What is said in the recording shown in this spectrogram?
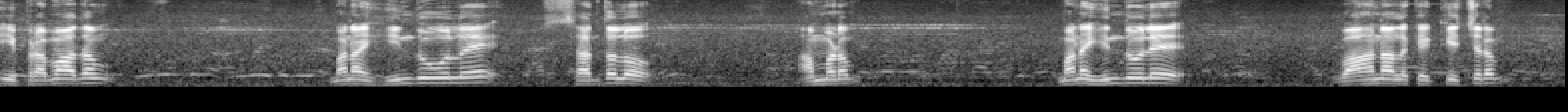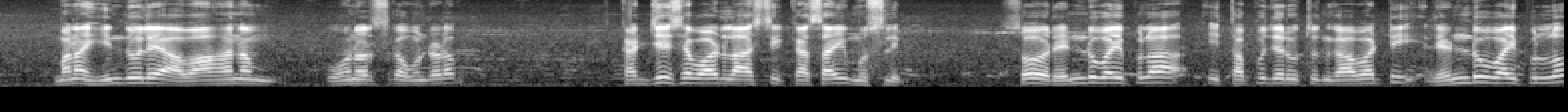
ఈ ప్రమాదం మన హిందువులే సంతలో అమ్మడం మన హిందువులే వాహనాలకు ఎక్కించడం మన హిందువులే ఆ వాహనం ఓనర్స్గా ఉండడం కట్ చేసేవాడు లాస్ట్కి కసాయి ముస్లిం. సో రెండు వైపులా ఈ తప్పు జరుగుతుంది కాబట్టి రెండు వైపుల్లో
